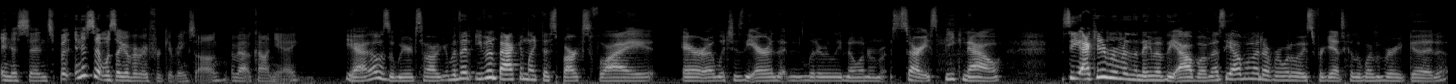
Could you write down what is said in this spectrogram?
innocent but innocent was like a very forgiving song about kanye yeah, that was a weird song. But then even back in like the Sparks Fly era, which is the era that literally no one remembers. Sorry, Speak Now. See, I can't remember the name of the album. That's the album that everyone always forgets because it wasn't very good.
